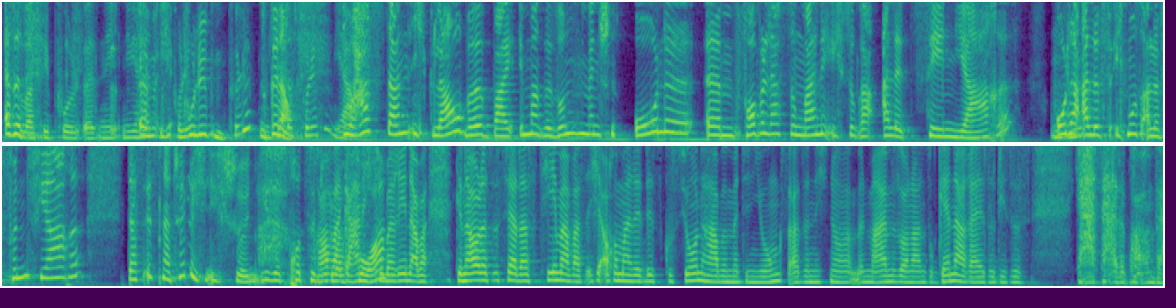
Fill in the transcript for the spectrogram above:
Also Sowas wie, Pol äh, wie ähm, heißt hier, Polypen. Polypen. Genau. das Polypen? Ja. Du hast dann, ich glaube, bei immer gesunden Menschen ohne ähm, Vorbelastung meine ich sogar alle zehn Jahre. Mhm. Oder alle, ich muss alle fünf Jahre. Das ist natürlich nicht schön, diese Prozedur Brauchen wir gar davor. nicht drüber reden, aber genau das ist ja das Thema, was ich auch immer in der Diskussion habe mit den Jungs, also nicht nur mit meinem, sondern so generell so dieses, ja, also brauchen wir,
